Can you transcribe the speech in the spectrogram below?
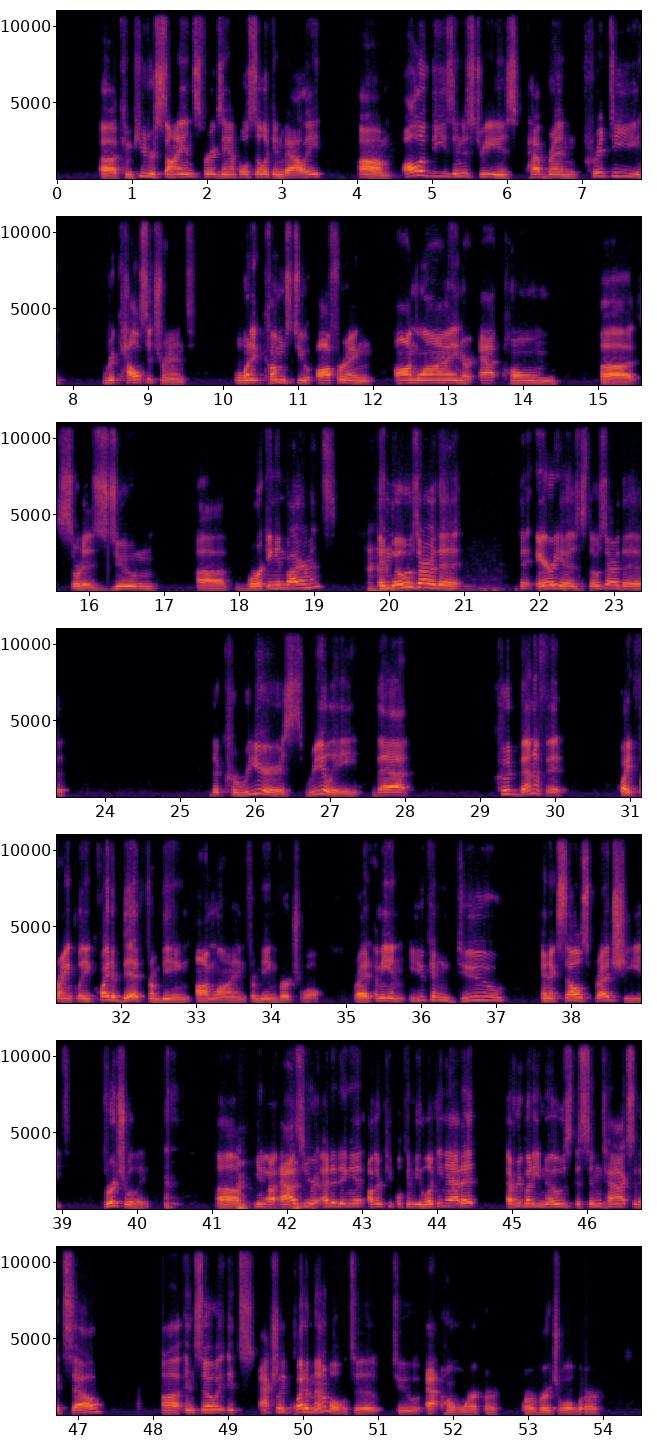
uh, computer science, for example, Silicon Valley. Um, all of these industries have been pretty recalcitrant when it comes to offering online or at home uh, sort of Zoom uh, working environments, mm-hmm. and those are the the areas. Those are the the careers really that could benefit, quite frankly, quite a bit from being online, from being virtual, right? I mean, you can do an Excel spreadsheet virtually. um, hmm. you know, as you're editing it, other people can be looking at it everybody knows the syntax of Excel. Uh, and so it's actually quite amenable to, to at-home work or, or virtual work.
